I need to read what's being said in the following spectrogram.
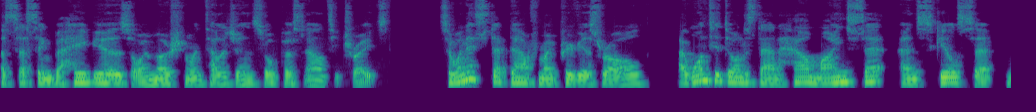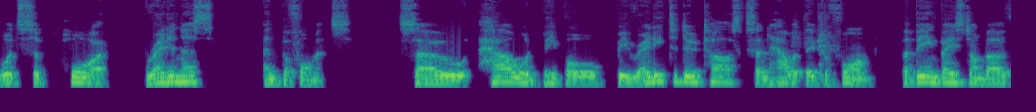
assessing behaviors or emotional intelligence or personality traits. So when I stepped down from my previous role, I wanted to understand how mindset and skill set would support readiness and performance. So, how would people be ready to do tasks and how would they perform? But being based on both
